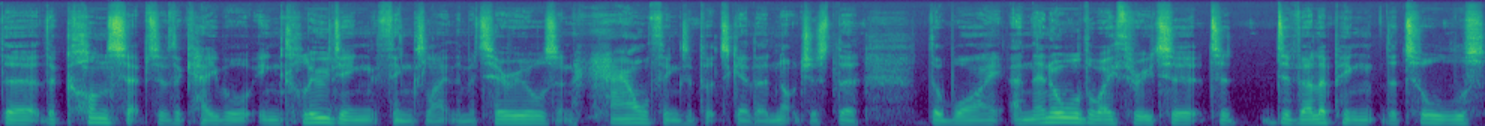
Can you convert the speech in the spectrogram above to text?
the the concept of the cable, including things like the materials and how things are put together, not just the the why, and then all the way through to to developing the tools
